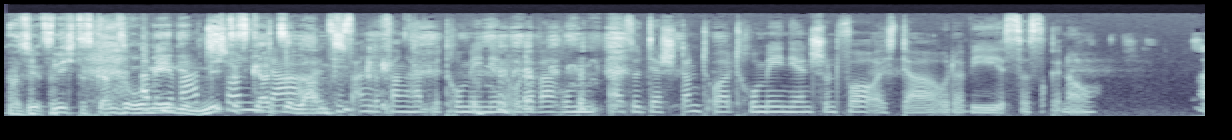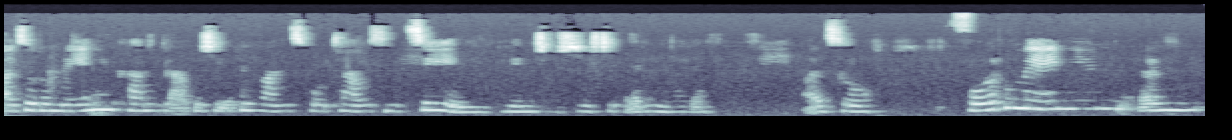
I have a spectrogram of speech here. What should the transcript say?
Also jetzt nicht das ganze Rumänien, nicht das ganze da, Land. Als es angefangen hat mit Rumänien oder warum, also der Standort Rumänien schon vor euch da oder wie ist das genau? Also Rumänien kam, glaube ich, irgendwann 2010, wenn ich mich richtig erinnere. Also vor Rumänien ähm,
